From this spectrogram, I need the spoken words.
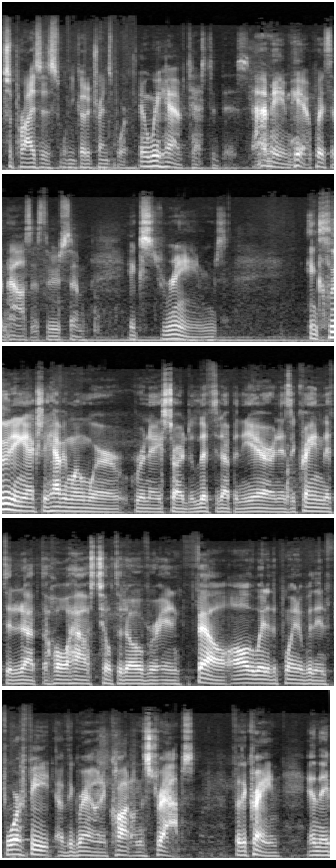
surprises when you go to transport. And we have tested this. I mean, here, put some houses through some extremes including actually having one where Renee started to lift it up in the air, and as the crane lifted it up, the whole house tilted over and fell all the way to the point of within four feet of the ground and caught on the straps for the crane. And they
